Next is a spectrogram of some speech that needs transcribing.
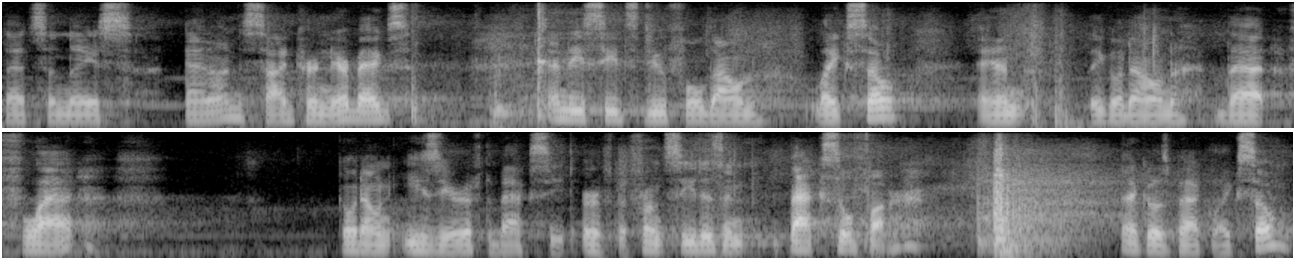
That's a nice add-on, side curtain airbags. And these seats do fold down like so and they go down that flat. Go down easier if the back seat or if the front seat isn't back so far. That goes back like so.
